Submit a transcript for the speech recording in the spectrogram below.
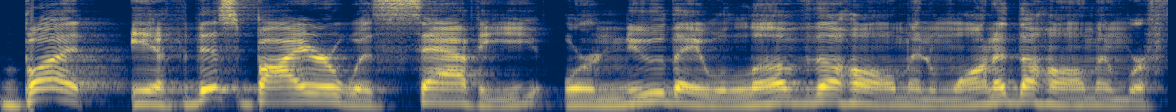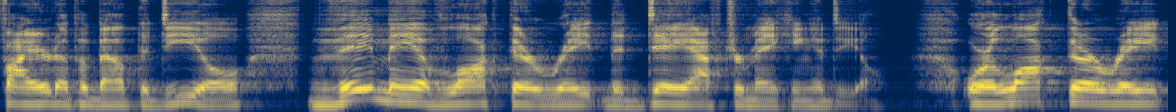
But if this buyer was savvy or knew they loved the home and wanted the home and were fired up about the deal, they may have locked their rate the day after making a deal or locked their rate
